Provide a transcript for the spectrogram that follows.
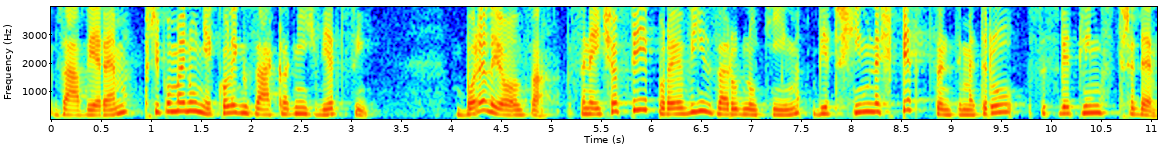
Závěrem připomenu několik základních věcí. Borelioza se nejčastěji projeví zarudnutím větším než 5 cm se světlým středem.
